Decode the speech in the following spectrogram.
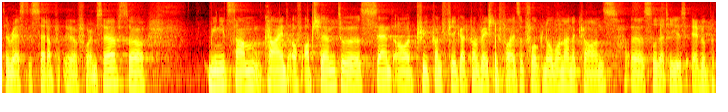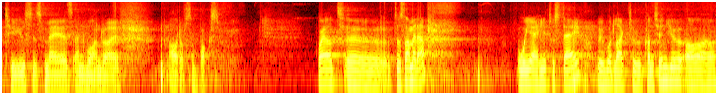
the rest is set up uh, for himself. So we need some kind of option to send out pre-configured configuration files for GNOME Online accounts uh, so that he is able to use his mails and OneDrive out of the box. Well, to, to sum it up, we are here to stay. We would like to continue our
